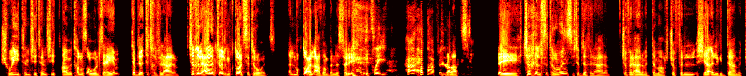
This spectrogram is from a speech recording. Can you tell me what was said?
شوي تمشي تمشي تقابل تخلص أول زعيم. تبدأ تدخل في العالم. تشغل العالم تشغلك مقطوعة City Ruins المقطوع الأعظم بالنسبة لي. تصيح ها، حطها في خلاص. اي تشغل City Ruins وتبدأ في العالم. تشوف العالم الدمار تشوف الأشياء اللي قدامك.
